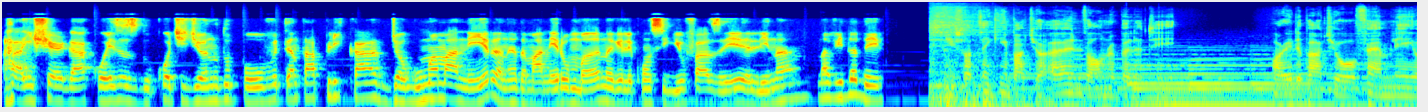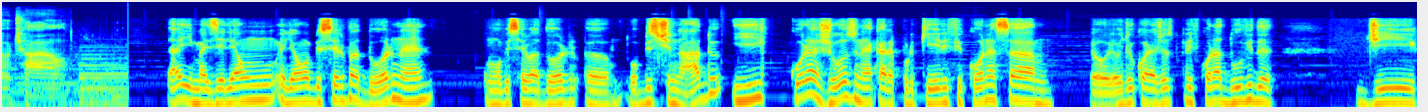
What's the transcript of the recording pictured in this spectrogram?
a enxergar coisas do cotidiano do povo e tentar aplicar de alguma maneira, né, da maneira humana que ele conseguiu fazer ali na, na vida dele. You start thinking about your own vulnerability, worried about your family, your child. Aí, mas ele é um, ele é um observador, né? Um observador uh, obstinado e corajoso, né, cara? Porque ele ficou nessa. Eu, eu digo corajoso porque ele ficou na dúvida de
